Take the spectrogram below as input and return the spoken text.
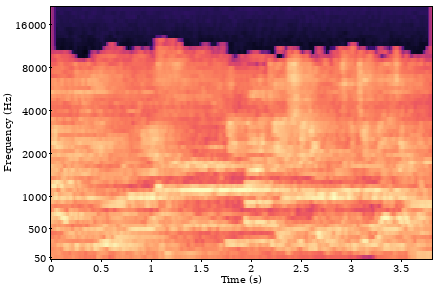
二零零五年第八届世界武术锦标赛上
